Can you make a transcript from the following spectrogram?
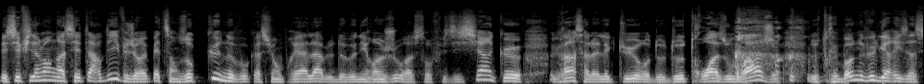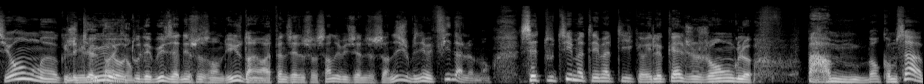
Et c'est finalement assez tardif, et je répète sans aucune vocation préalable de devenir un jour astrophysicien que grâce à la lecture de deux, trois ouvrages de très bonne vulgarisation euh, que j'ai lus au tout début des années 70, dans la fin des années 60, début des années 70, je me dis mais finalement, cet outil mathématique avec lequel je jongle bon, comme ça,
